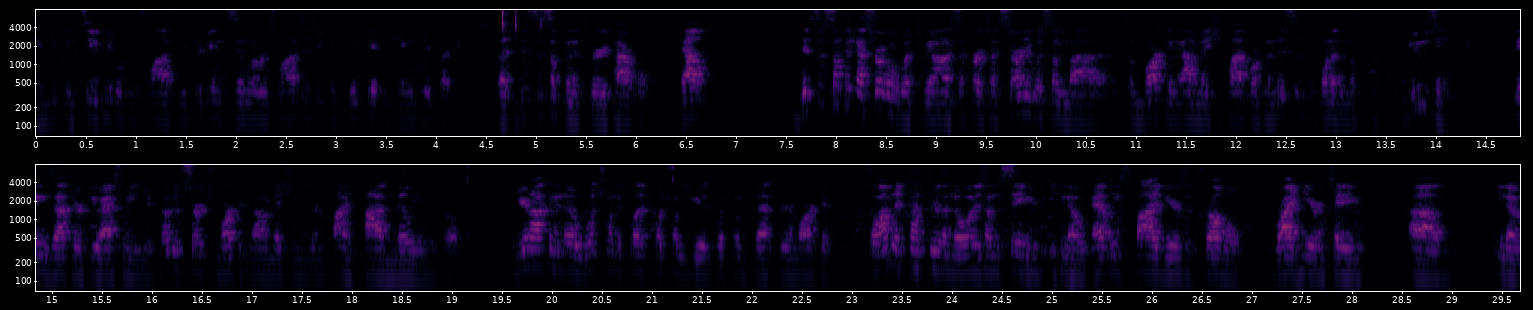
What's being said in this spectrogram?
and you can see people's response. And if you're getting similar responses, you can tweak it and change it. But but this is something that's very powerful. Now, this is something I struggled with to be honest at first. I started with some uh, some marketing automation platforms, and this is one of the most confusing things out there. If you ask me, you go to search marketing automation, and you're going to find five million results, and you're not going to know which one to click, which one to use, which one's best for your market. So I'm going to cut through the noise. I'm going to save you know at least five years of trouble right here and tell you, um, you know,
